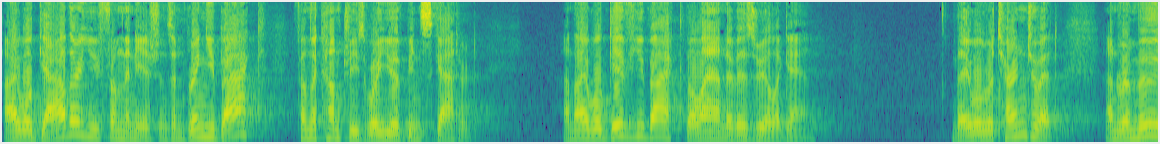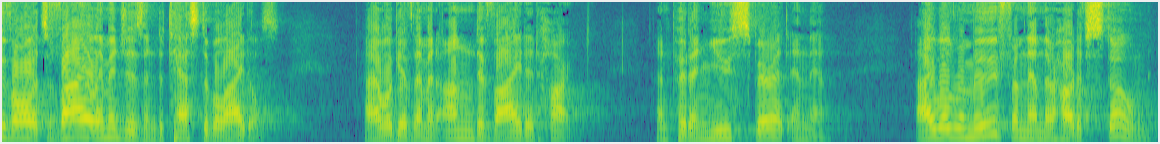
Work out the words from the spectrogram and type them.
I will gather you from the nations and bring you back from the countries where you have been scattered, and I will give you back the land of Israel again. They will return to it and remove all its vile images and detestable idols. I will give them an undivided heart and put a new spirit in them. I will remove from them their heart of stone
